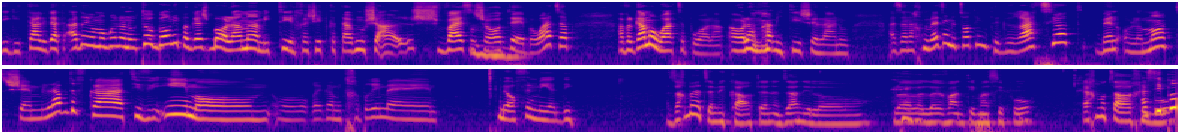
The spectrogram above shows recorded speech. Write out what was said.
דיגיטלי, יודעת, עד היום אומרים לנו, טוב בואו ניפגש בעולם האמיתי, אחרי שהתכתבנו שעה, 17 mm. שעות uh, בוואטסאפ, אבל גם הוואטסאפ הוא העולם האמיתי שלנו. אז אנחנו בעצם יוצרות אינטגרציות בין עולמות שהם לאו דווקא טבעיים או, או רגע מתחברים uh, באופן מיידי. אז איך בעצם הכרתן? את זה אני לא, לא, לא הבנתי מה הסיפור. איך נוצר החיבור? הסיפור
